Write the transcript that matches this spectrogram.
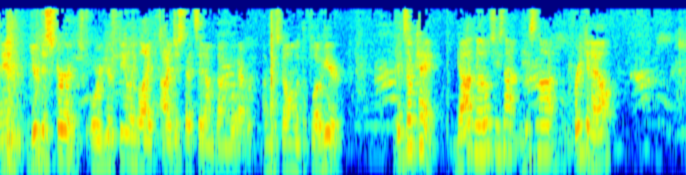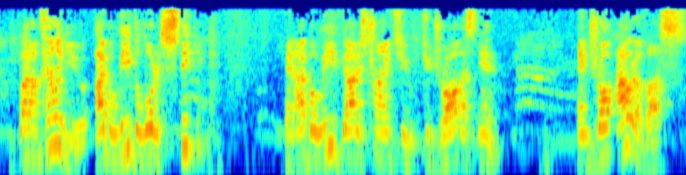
and you're discouraged or you're feeling like, I just, that's it, I'm done, whatever. I'm just going with the flow here. It's okay. God knows He's not, He's not freaking out. But I'm telling you, I believe the Lord is speaking. And I believe God is trying to, to draw us in and draw out of us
